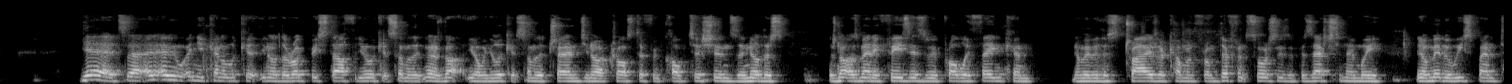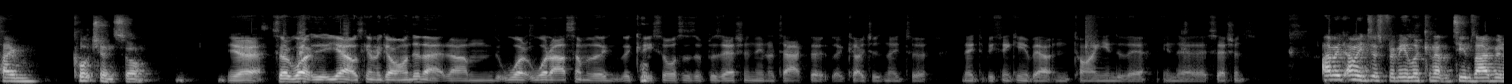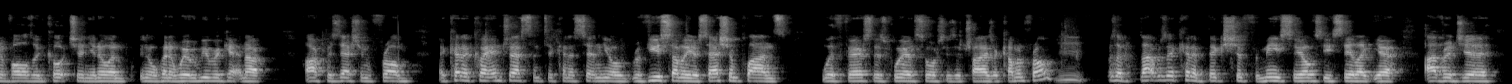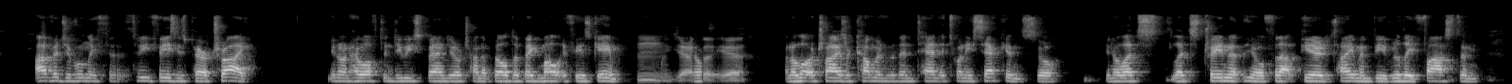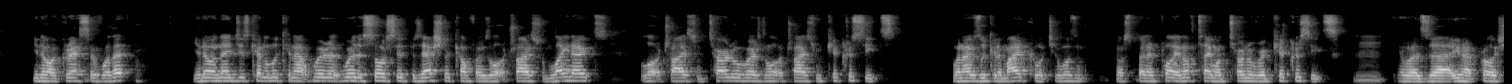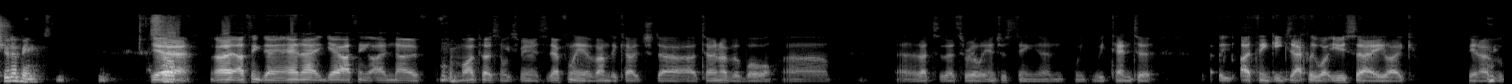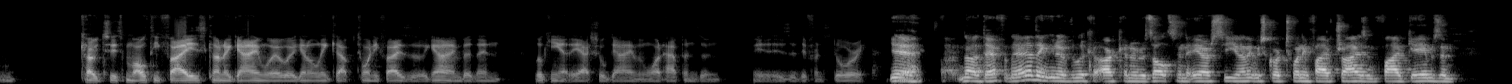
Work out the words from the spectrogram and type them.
Yeah, it's uh, and, and when you kind of look at you know the rugby stuff, and you look at some of the you know, there's not you know when you look at some of the trends you know across different competitions, you know there's there's not as many phases as we probably think, and you know maybe the tries are coming from different sources of possession, and we you know maybe we spend time coaching. So yeah. So what? Yeah, I was going to go on to that. Um, what What are some of the, the key sources of possession in attack that, that coaches need to need to be thinking about and tying into their in their sessions? I mean, I mean, just for me, looking at the teams I've been involved in coaching, you know, and you know, when where we were getting our our possession from, it kind of quite interesting to kind of sit and you know review some of your session plans with versus where sources of tries are coming from. Mm. Was a that was a kind of big shift for me. So obviously, you say like your average. Uh, average of only th- three phases per try. You know, and how often do we spend, you know, trying to build a big multi-phase game? Mm, exactly. You know? Yeah. And a lot of tries are coming within ten to twenty seconds. So, you know, let's let's train it, you know, for that period of time and be really fast and, you know, aggressive with it. You know, and then just kind of looking at where where the sources of possession come from. There's a lot of tries from lineouts, a lot of tries from turnovers, and a lot of tries from kick receipts. When I was looking at my coach, it wasn't know, spending probably enough time on turnover and kick receipts. Mm. It was, uh, you know, I probably should have been. Yeah, so, I, I, think that, and I, yeah, I think I know from my personal experience, definitely have undercoached uh, turnover ball. Uh, uh, that's that's really interesting, and we we tend to, I think exactly what you say, like, you know, coach this multi-phase kind of game where we're going to link up twenty phases of the game, but then looking at the actual game and what happens and is a different story. Yeah, no, definitely. I think you know if you look at our kind of results in the ARC, I think we scored 25 tries in five games, and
